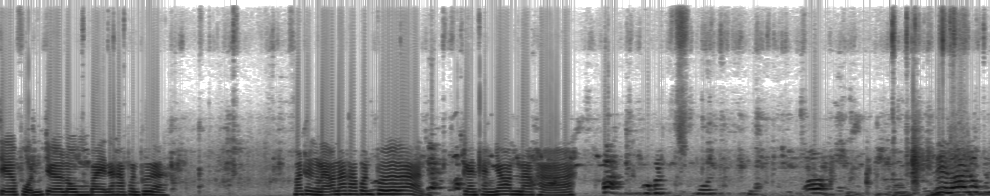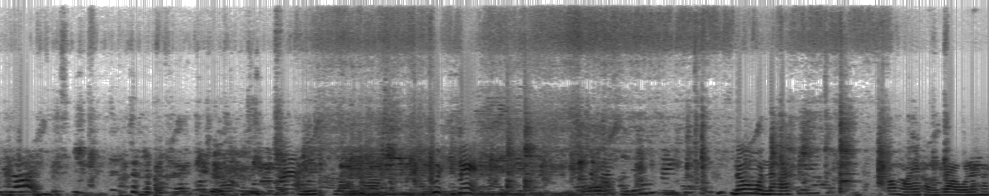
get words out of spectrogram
เจอฝนเจอลมไปนะคะเพื่อนๆมาถึงแล้วนะคะเพื่อนๆแกรนด์แคนยอนนะคะ นี่เลยลูกนี่เลยอุ้ยแม่นู่นนะคะเป้าหมายของเรานะคะ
